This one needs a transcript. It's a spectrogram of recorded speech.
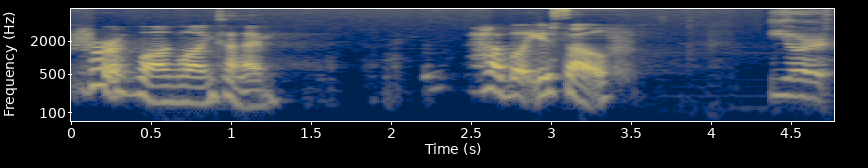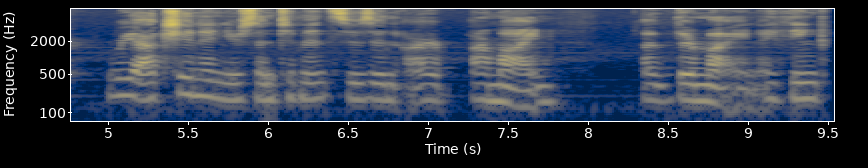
for a long, long time. How about yourself? Your reaction and your sentiments, Susan, are, are mine. Uh, they're mine. I think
